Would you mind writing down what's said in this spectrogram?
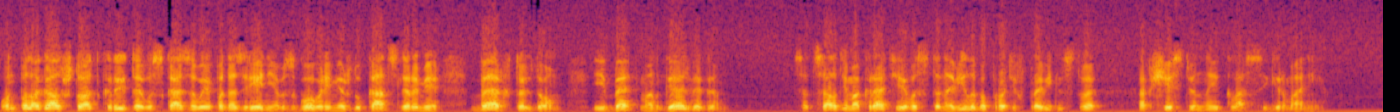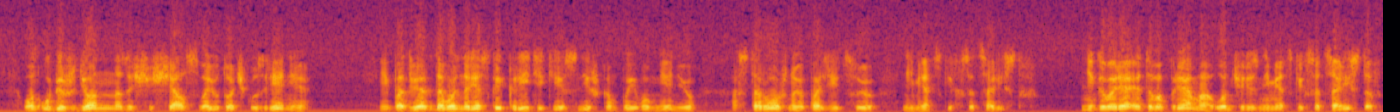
Он полагал, что открыто высказывая подозрения в сговоре между канцлерами Берхтольдом и Бетман-Гельвегом, социал-демократия восстановила бы против правительства общественные классы Германии. Он убежденно защищал свою точку зрения – и подверг довольно резкой критике, слишком, по его мнению, осторожную позицию немецких социалистов. Не говоря этого прямо, он через немецких социалистов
